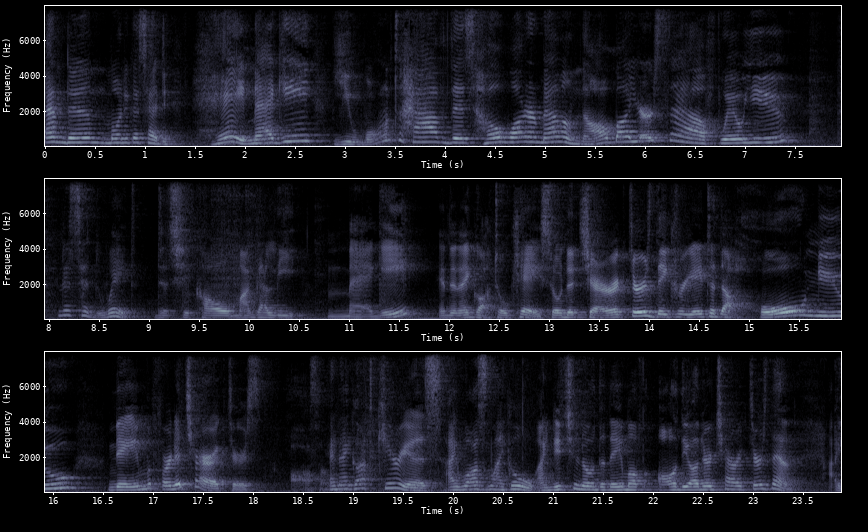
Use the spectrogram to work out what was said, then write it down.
And then Monica said, Hey Maggie, you won't have this whole watermelon all by yourself, will you? And I said, Wait, did she call Magali Maggie? And then I got, okay, so the characters, they created a whole new name for the characters. Awesome. And I got curious. I was like, oh, I need to know the name of all the other characters then. I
